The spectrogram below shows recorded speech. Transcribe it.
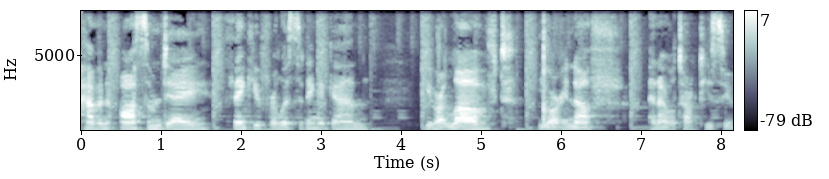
Have an awesome day. Thank you for listening again. You are loved. You are enough. And I will talk to you soon.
